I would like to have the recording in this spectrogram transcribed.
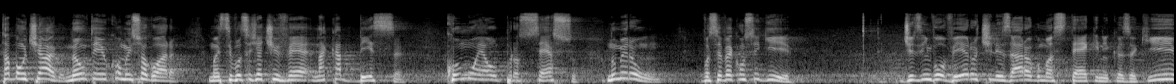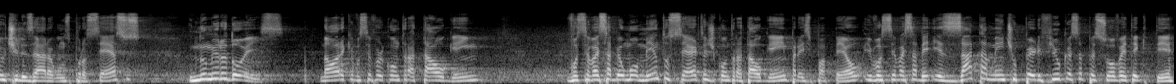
Tá bom, Thiago, não tenho como isso agora. Mas se você já tiver na cabeça como é o processo, número um, você vai conseguir desenvolver, utilizar algumas técnicas aqui, utilizar alguns processos. Número dois, na hora que você for contratar alguém, você vai saber o momento certo de contratar alguém para esse papel e você vai saber exatamente o perfil que essa pessoa vai ter que ter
